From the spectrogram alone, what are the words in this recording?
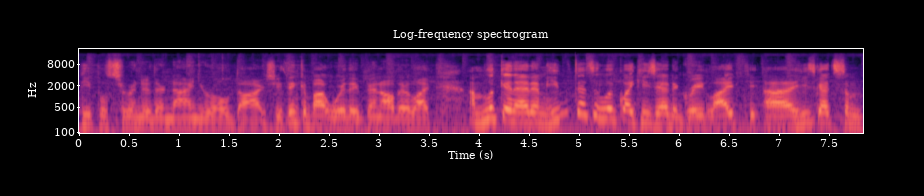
people surrender their nine-year-old dogs. You think about where they've been all their life. I'm looking at him. He doesn't look like he's had a great life. Uh, he's got some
